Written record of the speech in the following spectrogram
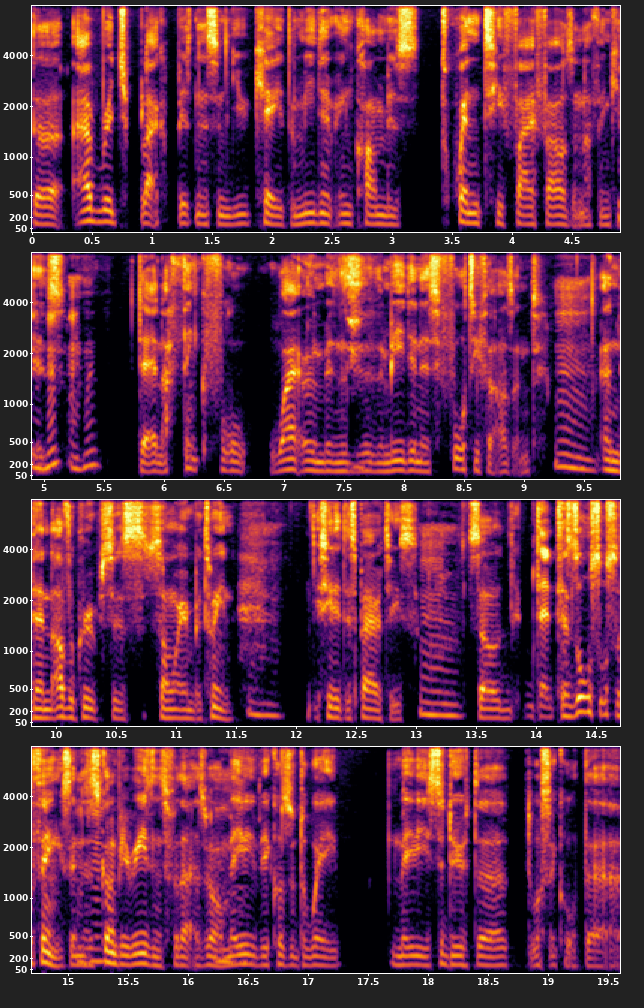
the average black business in UK, the median income is twenty five thousand, I think it is. Then I think for white owned businesses, the median is forty thousand, mm. and then other groups is somewhere in between. You see the disparities. Mm. So th- there's all sorts of things, and there's mm-hmm. going to be reasons for that as well. Mm-hmm. Maybe because of the way. Maybe it's to do with the what's it called the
